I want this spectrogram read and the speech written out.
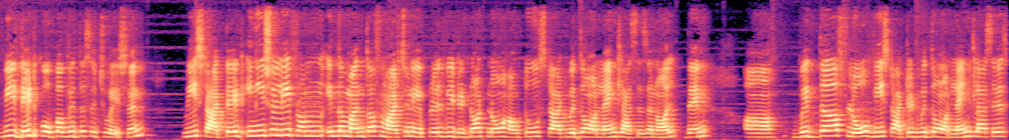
we did cope up with the situation. We started initially from in the month of march and april we did not know how to start with the online classes and all. Then uh, with the flow we started with the online classes.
